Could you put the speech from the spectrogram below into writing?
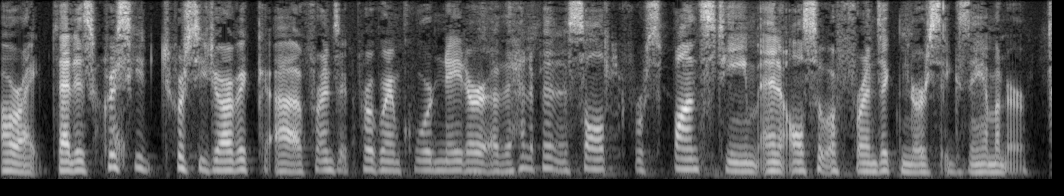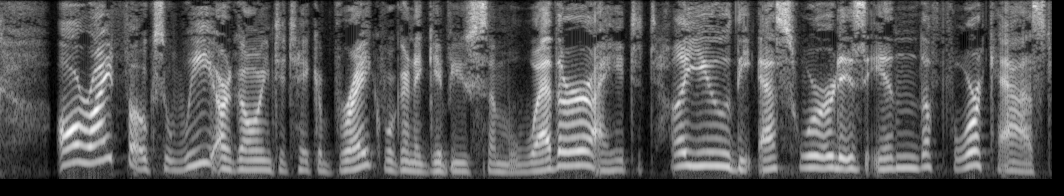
All right. That is Christy, Christy Jarvik, uh, forensic program coordinator of the Hennepin Assault Response Team and also a forensic nurse examiner. All right, folks, we are going to take a break. We're going to give you some weather. I hate to tell you, the S word is in the forecast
